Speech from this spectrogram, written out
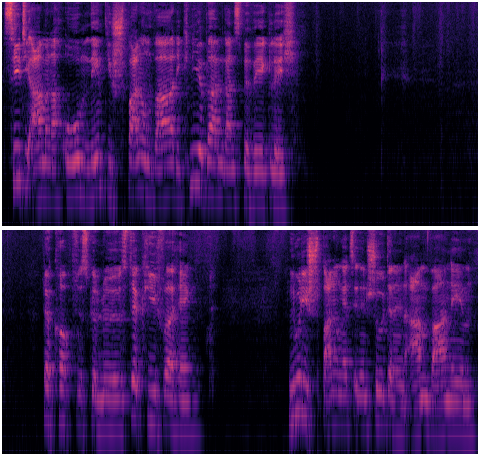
Zieht die Arme nach oben, nehmt die Spannung wahr, die Knie bleiben ganz beweglich. Der Kopf ist gelöst, der Kiefer hängt. Nur die Spannung jetzt in den Schultern, in den Armen wahrnehmen.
